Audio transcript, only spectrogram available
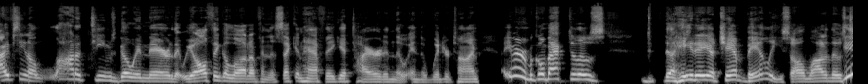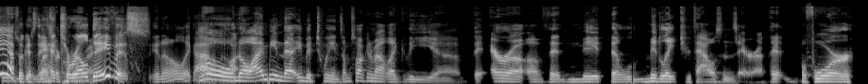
I've seen a lot of teams go in there that we all think a lot of. In the second half, they get tired in the in the wintertime. I remember going back to those the heyday of Champ Bailey. saw a lot of those. Yeah, because they had Terrell Davis. You know, like oh no, I mean that in betweens. I'm talking about like the uh, the era of the mid the mid late 2000s era that before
